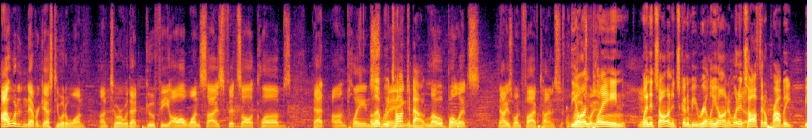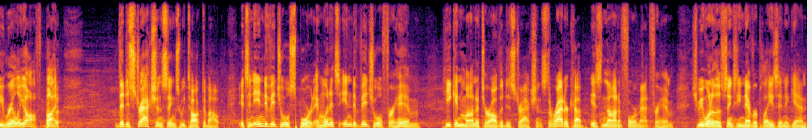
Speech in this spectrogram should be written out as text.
I would have never guessed he would have won on tour with that goofy, all one size fits all clubs, that on plane Well, that we talked about. low bullets. Now he's won five times. The on what do you- plane, when it's on, it's going to be really on. And when it's off, it'll probably be really off. But the distractions things we talked about, it's an individual sport. And when it's individual for him, he can monitor all the distractions. The Ryder Cup is not a format for him. It should be one of those things he never plays in again.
